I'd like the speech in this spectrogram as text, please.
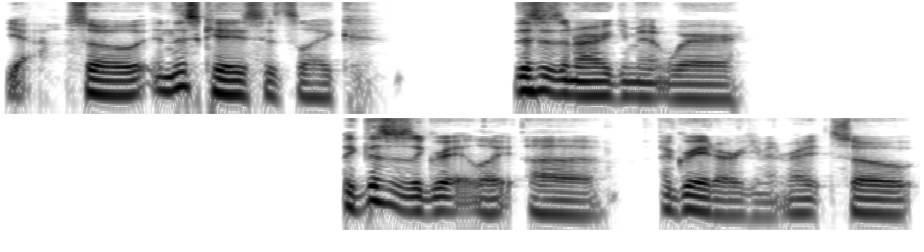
Yeah. So in this case, it's like this is an argument where like this is a great like uh a great argument, right? So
